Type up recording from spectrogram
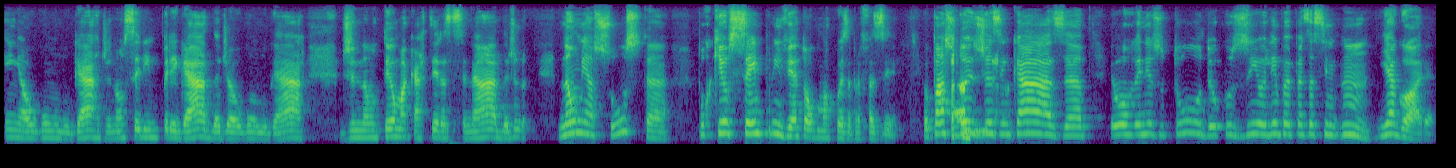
em algum lugar, de não ser empregada de algum lugar, de não ter uma carteira assinada, de... não me assusta, porque eu sempre invento alguma coisa para fazer. Eu passo dois dias em casa, eu organizo tudo, eu cozinho, eu limpo, e penso assim, hum, e agora?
